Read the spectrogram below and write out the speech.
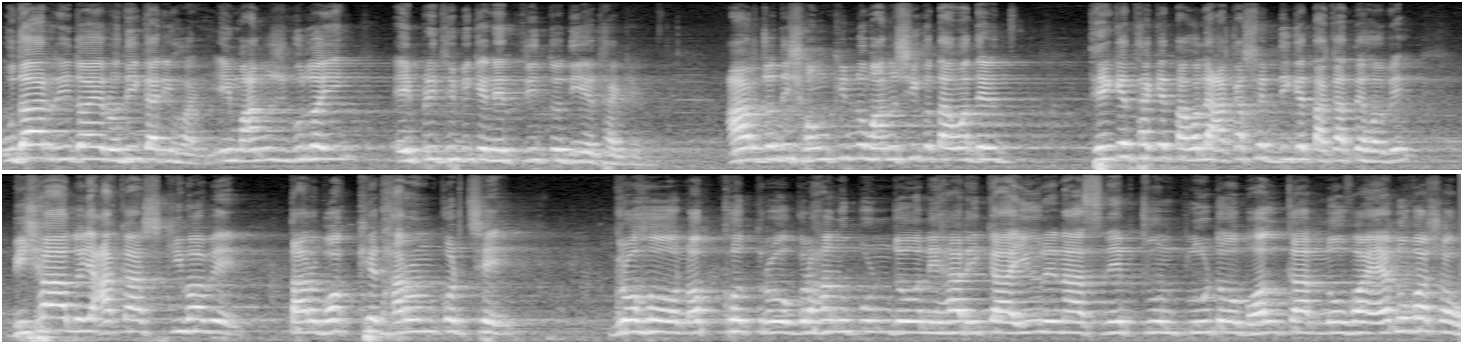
উদার হৃদয়ের অধিকারী হয়, এই মানুষগুলোই এই পৃথিবীকে নেতৃত্ব দিয়ে থাকে। আর যদি সংকীর্ণ মানসিকতা আমাদের থেকে থাকে, তাহলে আকাশের দিকে তাকাতে হবে। বিশাল ওই আকাশ কীভাবে তার বক্ষে ধারণ করছে? গ্রহ, নক্ষত্র, গ্রহাণুপুঞ্জ, নেহারিকা, ইউরেনাস, নেপচুন, প্লুটো ভলকার নোভা অ্যানোভা সহ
